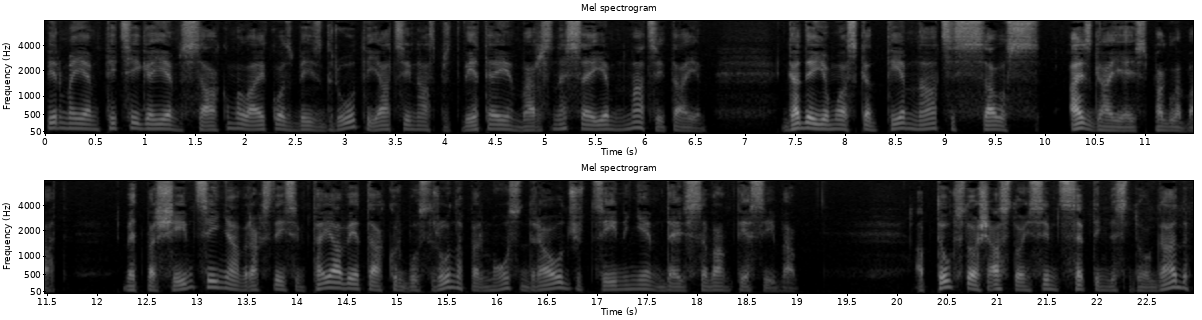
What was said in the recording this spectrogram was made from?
pirmajiem ticīgajiem sākuma laikos bijis grūti jācīnās pret vietējiem varas nesējiem un mācītājiem. Gadījumos, kad tiem nācis savus aizgājējus paglabāt, bet par šīm cīņām rakstīsim tajā vietā, kur būs runa par mūsu draudžu cīniņiem dēļ savām tiesībām. Ap 1870. gadu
